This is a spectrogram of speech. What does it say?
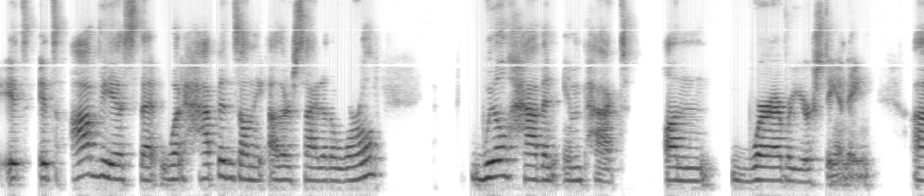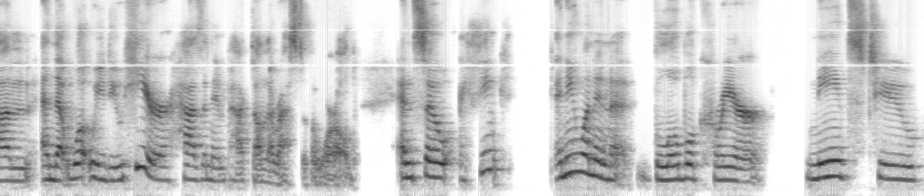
it's it's obvious that what happens on the other side of the world will have an impact on wherever you're standing, um, and that what we do here has an impact on the rest of the world. And so, I think anyone in a global career needs to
